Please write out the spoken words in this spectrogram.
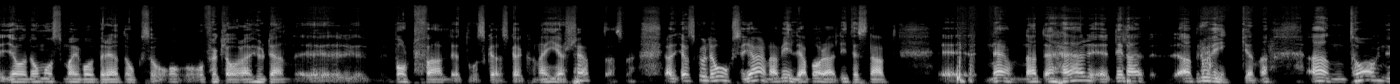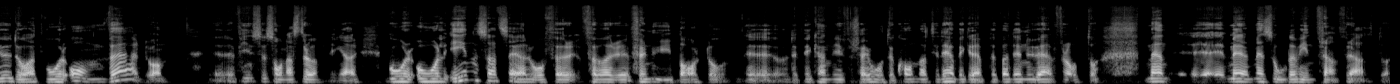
ja då måste man ju vara beredd också att förklara hur den bortfallet då ska, ska kunna ersättas. Jag, jag skulle också gärna vilja bara lite snabbt eh, nämna det här eh, lilla abrovinken. Antag nu då att vår omvärld då, eh, det finns ju sådana strömningar, går all in så att säga då för, för förnybart. Då. Eh, vi kan i och för sig återkomma till det begreppet, vad det nu är för något. Då. Men med, med sol och vind framför allt. Då.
